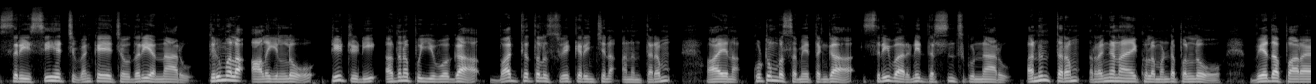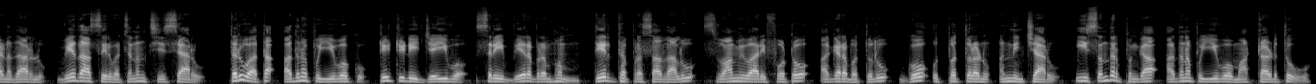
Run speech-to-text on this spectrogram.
శ్రీ సిహెచ్ వెంకయ్య చౌదరి అన్నారు. తిరుమల ఆలయంలో టీటీడీ అదనపు ఈవోగా బాధ్యతలు స్వీకరించిన అనంతరం ఆయన కుటుంబ సమేతంగా శ్రీవారిని దర్శించుకున్నారు. అనంతరం రంగనాయకుల మండపంలో వేదపారాయణదారులు వేదాశీర్వచనం చేశారు. తరువాత అదనపు ఈవోకు టీటీడీ జేఈఓ శ్రీ వీరబ్రహ్మం తీర్థప్రసాదాలు, స్వామివారి ఫోటో, అగరబత్తులు, గో ఉత్పత్తులను అందించారు. ఈ సందర్భంగా అదనపు ఈవో మాట్లాడుతూ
